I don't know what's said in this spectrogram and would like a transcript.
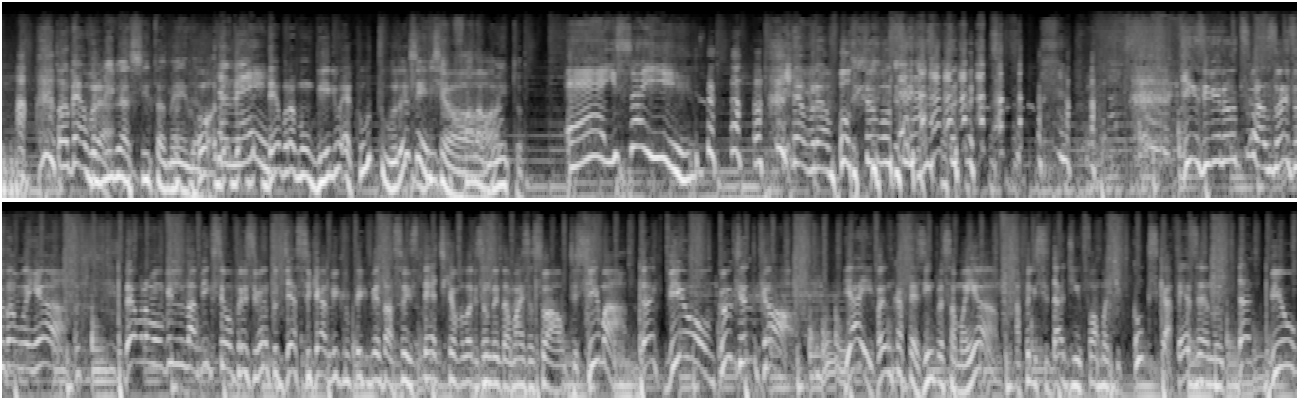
Ô, Débora. Comigo é assim também, Débora. Ô, Também. Dé- Débora Bombilho é cultura, A gente, gente ó. fala muito. É, isso aí. Débora, voltamos. 15 minutos às 8 da manhã. Débora Bombilho na Mix é um oferecimento de SK Micropigmentação Estética, valorizando ainda mais a sua autoestima. Dunkville Cooks and Coffee. E aí, vai um cafezinho pra essa manhã? A felicidade em forma de cookies cafés é no Dunkville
